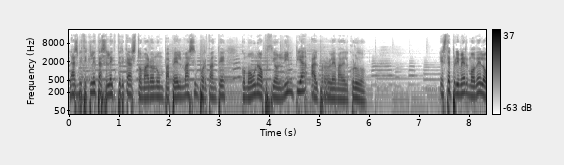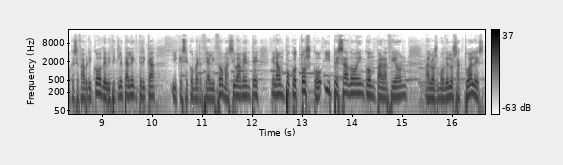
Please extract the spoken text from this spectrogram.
las bicicletas eléctricas tomaron un papel más importante como una opción limpia al problema del crudo. Este primer modelo que se fabricó de bicicleta eléctrica y que se comercializó masivamente era un poco tosco y pesado en comparación a los modelos actuales,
